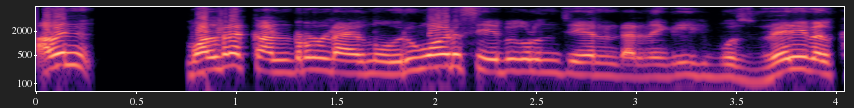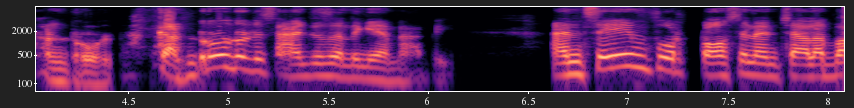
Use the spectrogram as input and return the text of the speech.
അവൻ വളരെ കൺട്രോൾഡ് ആയിരുന്നു. ഒരുപാട് സേവുകളൊന്നും ചെയ്യാനുണ്ടായിരുന്നെങ്കിൽ he was very well controlled controlled ഒരു സാഞ്ചസ് ഉണ്ടെങ്കിൽ I happy and same for Tosin and Chalobah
